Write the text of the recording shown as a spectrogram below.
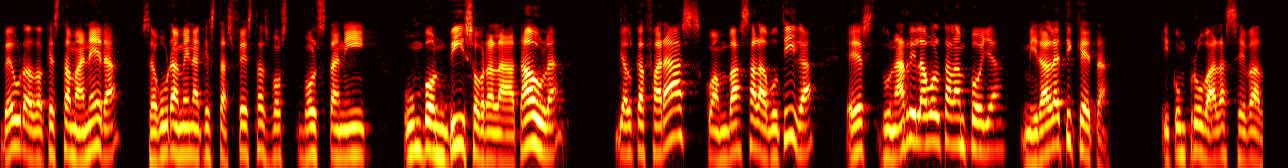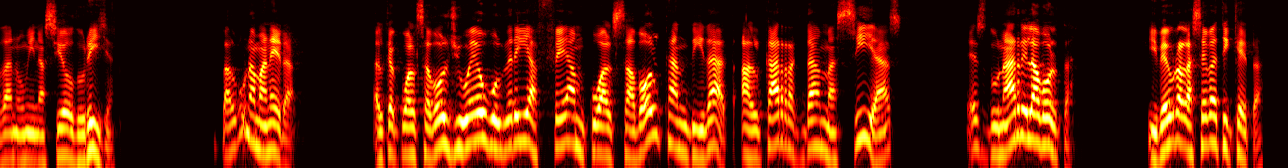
veure d'aquesta manera, segurament aquestes festes vols, vols tenir un bon vi sobre la taula i el que faràs quan vas a la botiga és donar-li la volta a l'ampolla, mirar l'etiqueta i comprovar la seva denominació d'origen. D'alguna manera, el que qualsevol jueu voldria fer amb qualsevol candidat al càrrec de Messies és donar-li la volta i veure la seva etiqueta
